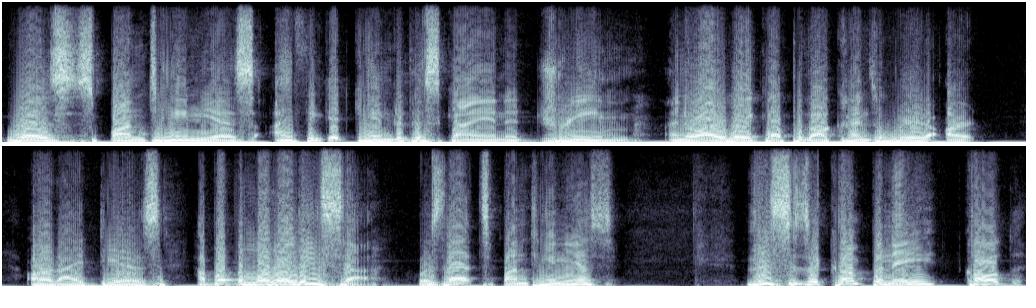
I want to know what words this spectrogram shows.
was spontaneous? I think it came to this guy in a dream. I know I wake up with all kinds of weird art, art ideas. How about the Mona Lisa? Was that spontaneous? This is a company called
